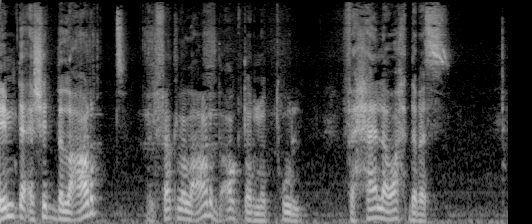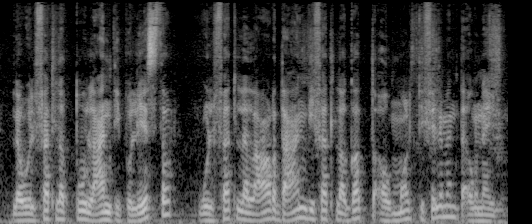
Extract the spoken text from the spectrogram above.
إمتى أشد العرض؟ الفتلة العرض أكتر من الطول في حالة واحدة بس. لو الفتلة الطول عندي بوليستر والفتلة العرض عندي فتلة جط أو مالتي فيلمنت أو نايلون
